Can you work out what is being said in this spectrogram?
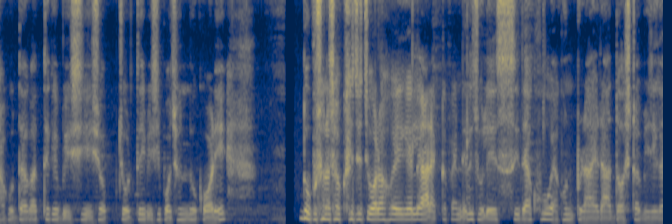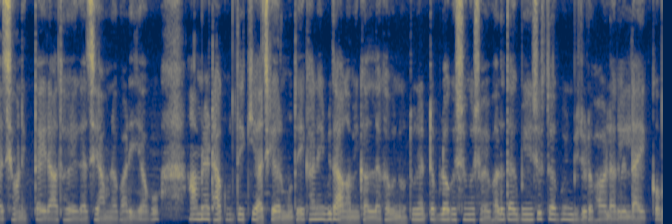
ঠাকুর দেখার থেকে বেশি এসব চড়তেই বেশি পছন্দ করে। দপুসোনা সব খেজে চড়া হয়ে গেলে আর একটা প্যান্ডেলে চলে এসেছি। দেখো এখন প্রায় রাত দশটা বেজে গেছে, অনেকটাই রাত হয়ে গেছে, আমরা বাড়ি যাব। আমরা ঠাকুর দেখি, আজকের মতো এখানেই বিদা আগামীকাল দেখাবে নতুন একটা ব্লগের সঙ্গে। সবাই ভালো থাকবেন, সুস্থ থাকবেন। ভিডিওটা ভালো লাগলে লাইক কমেন্ট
